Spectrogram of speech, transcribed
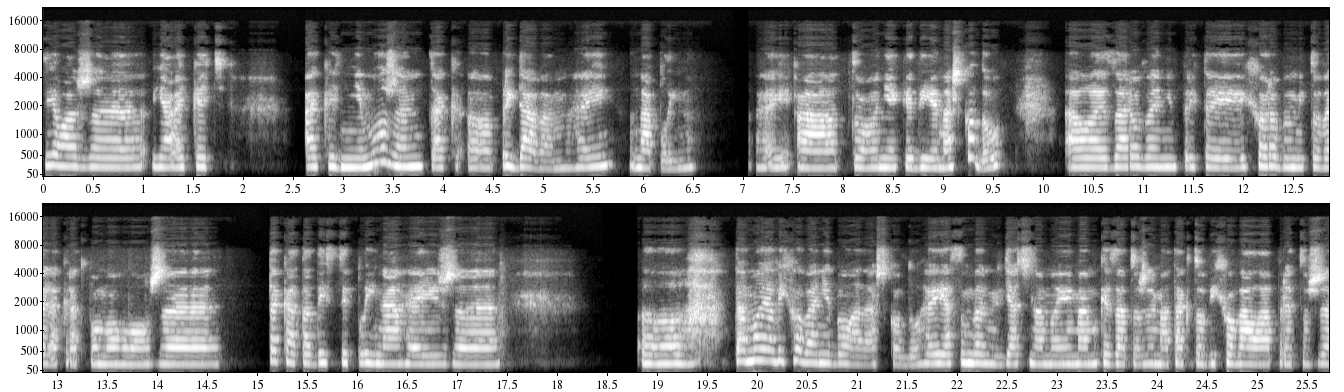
sila, že ja aj keď aj keď nemôžem, tak uh, pridávam, hej, na plyn. Hej, a to niekedy je na škodu, ale zároveň pri tej chorobe mi to veľakrát pomohlo, že taká tá disciplína, hej, že uh, tá moja vychova nebola na škodu. Hej, ja som veľmi vďačná mojej mamke za to, že ma takto vychovala, pretože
